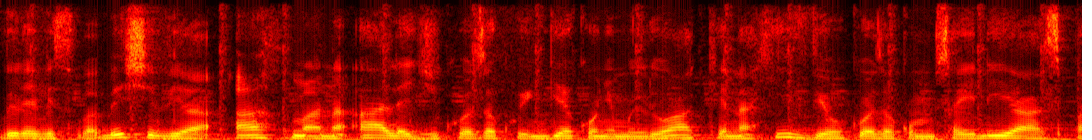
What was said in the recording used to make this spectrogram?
vile visababishi vya athma na allergy kuweza kuingia kwenye mwili wake, na hivyo kuweza kumsaidia asipate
